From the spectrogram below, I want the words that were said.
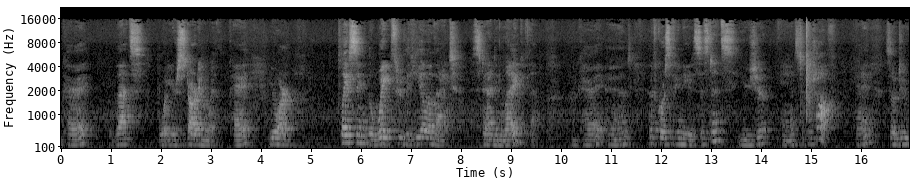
okay? That's what you're starting with, okay? You are placing the weight through the heel of that standing leg, okay? And, and of course, if you need assistance, use your hands to push off, okay? So do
